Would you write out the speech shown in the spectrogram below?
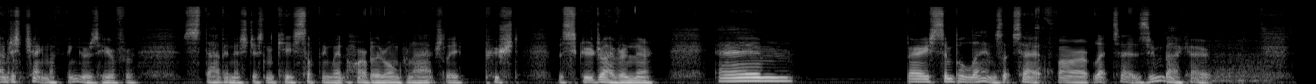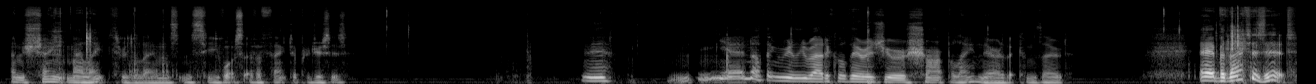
I'm just checking my fingers here for stabbiness, just in case something went horribly wrong when I actually pushed the screwdriver in there. Um, very simple lens. Let's uh, far, let's uh, zoom back out and shine my light through the lens and see what sort of effect it produces. Yeah, yeah, nothing really radical. There is your sharp line there that comes out. Uh, but that is it.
